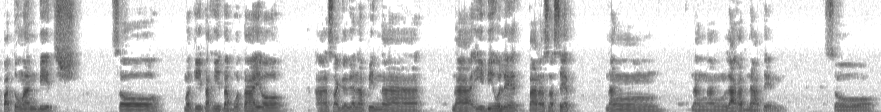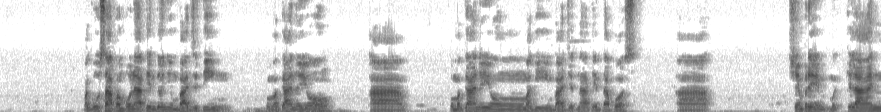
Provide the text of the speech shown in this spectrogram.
Patungan Beach. So, magkita-kita po tayo ah, sa gaganapin na na EB ulit para sa set ng ng ang lakad natin. So, pag-uusapan po natin doon yung budgeting. Kung magkano yung ah kung magkano yung magiging budget natin tapos ah Siyempre, mag- kailangan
